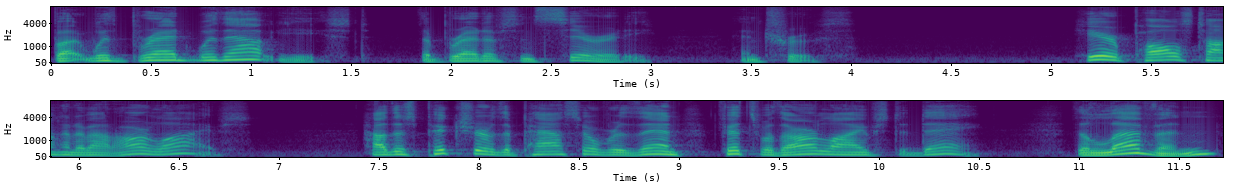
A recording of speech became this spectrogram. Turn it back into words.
but with bread without yeast, the bread of sincerity and truth. Here, Paul's talking about our lives, how this picture of the Passover then fits with our lives today. The leaven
